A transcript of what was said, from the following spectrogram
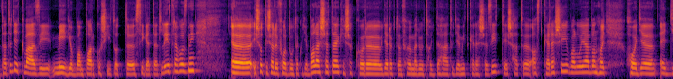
tehát hogy egy kvázi még jobban parkosított ö, szigetet létrehozni, és ott is előfordultak ugye balesetek, és akkor ugye rögtön fölmerült, hogy de hát ugye mit keres ez itt, és hát azt keresi valójában, hogy, hogy egy,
